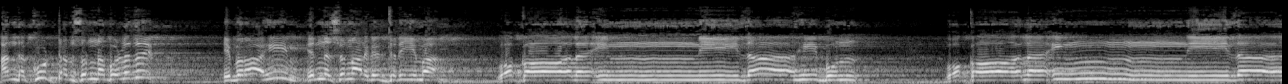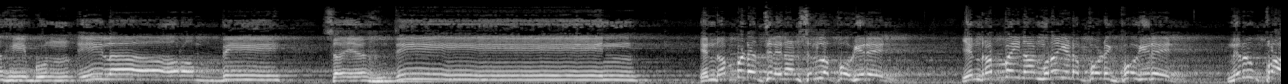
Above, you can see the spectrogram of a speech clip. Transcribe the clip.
அந்த கூட்டம் சொன்ன பொழுது இப்ராஹிம் என்ன சொன்னார்கள் தெரியுமா وقال إني ذاهب وقال إني ذاهب إلى ربي سيهدين என் ரப்பிடத்திலே நான் செல்லப் போகிறேன் என் ரப்பை நான் முறையிட போகிறேன். நெருப்பா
